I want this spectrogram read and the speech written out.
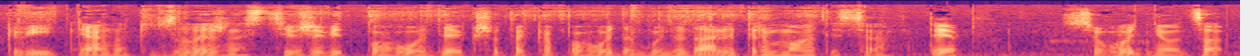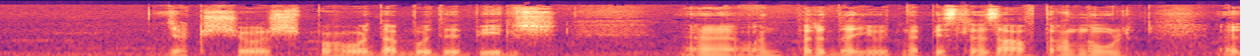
квітня, ну тут в залежності вже від погоди. Якщо така погода буде далі триматися, тепло. Сьогодні, от за... якщо ж погода буде більш, е, он передають на післязавтра нуль, е,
